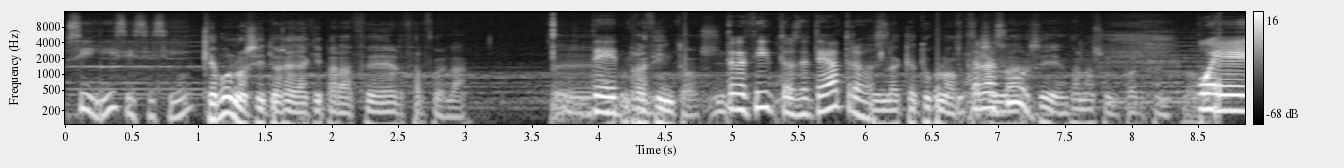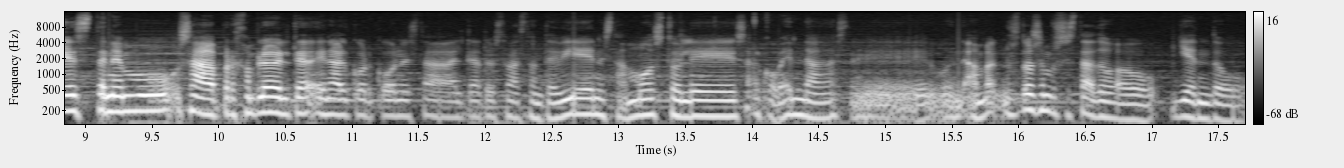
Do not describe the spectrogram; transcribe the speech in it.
sí, sí, sí, sí. Qué buenos sitios hay aquí para hacer zarzuela. Eh, De- recintos. Recintos de teatros. En la que tú conozcas. ¿Zona en la- sur? sí, en zona sur, por ejemplo. Pues tenemos, o sea, por ejemplo, el te- en Alcorcón está, el teatro está bastante bien, está Móstoles, Alcobendas. eh, nosotros hemos estado yendo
